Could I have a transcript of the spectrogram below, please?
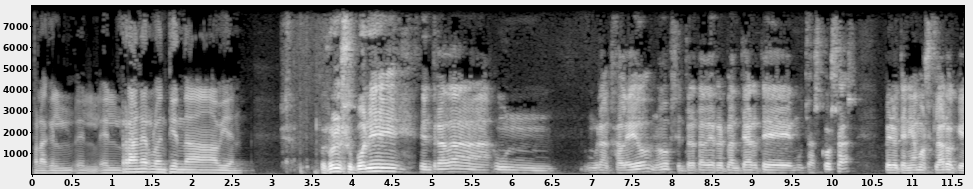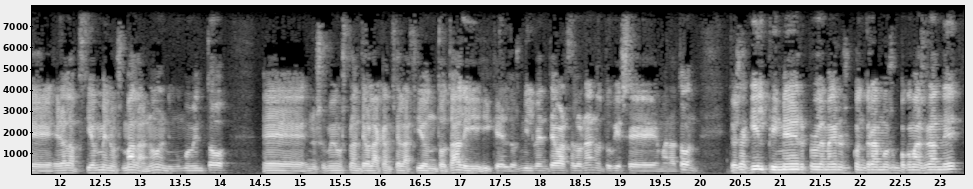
para que el, el runner lo entienda bien? Pues bueno, supone de entrada un, un gran jaleo, ¿no? Se trata de replantearte muchas cosas, pero teníamos claro que era la opción menos mala, ¿no? En ningún momento eh, nos hemos planteado la cancelación total y, que el 2020 Barcelona no tuviese maratón. Entonces aquí el primer problema que nos encontramos un poco más grande,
